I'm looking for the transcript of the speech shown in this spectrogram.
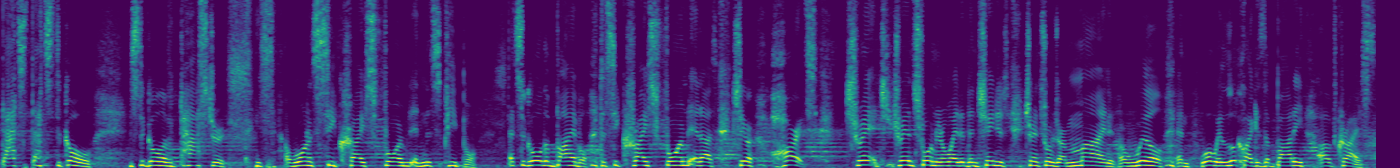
That's, that's the goal. It's the goal of a pastor. He's, I want to see Christ formed in this people. That's the goal of the Bible, to see Christ formed in us, to see our hearts tra- transformed in a way that then changes, transforms our mind, our will, and what we look like as the body of Christ.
